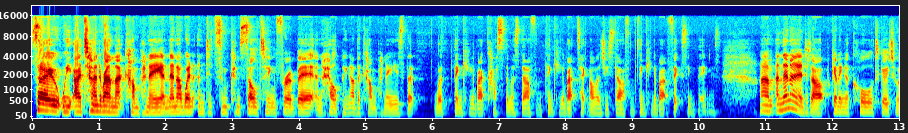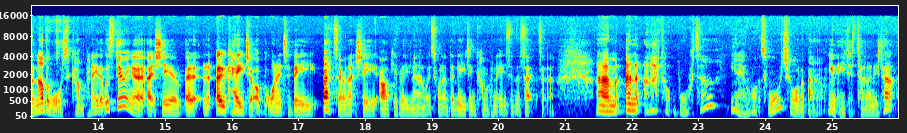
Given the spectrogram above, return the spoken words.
So we, I turned around that company and then I went and did some consulting for a bit and helping other companies that were thinking about customer stuff and thinking about technology stuff and thinking about fixing things. Um, and then I ended up getting a call to go to another water company that was doing a, actually a, a, an okay job but wanted to be better and actually arguably now is one of the leading companies in the sector. Um, and, and I thought, water? You know, what's water all about? You know, you just turn on your tap,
